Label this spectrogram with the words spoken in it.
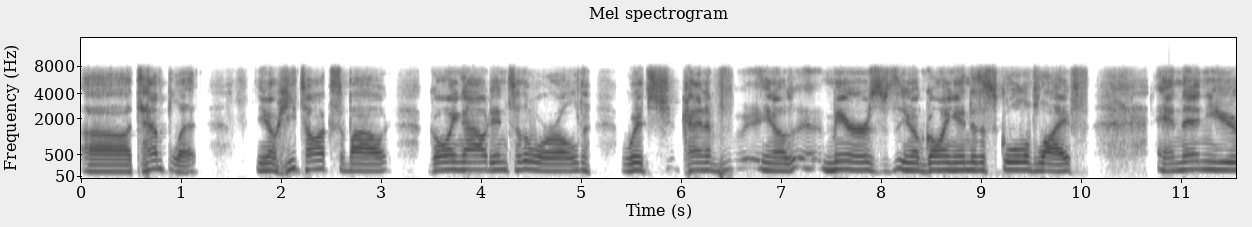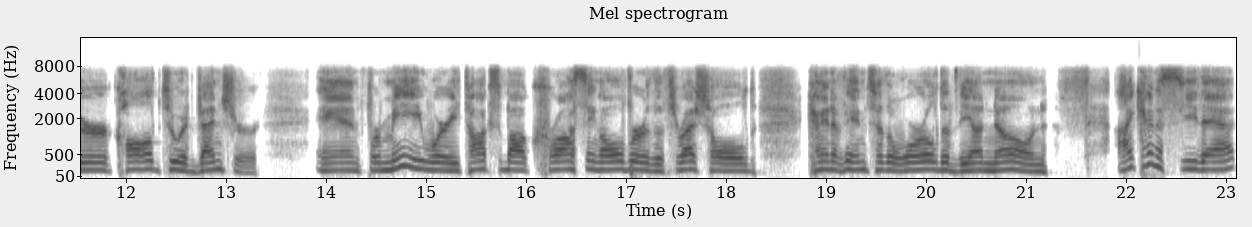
uh, template, you know he talks about going out into the world which kind of you know mirrors you know going into the school of life. And then you're called to adventure. And for me, where he talks about crossing over the threshold kind of into the world of the unknown, I kind of see that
